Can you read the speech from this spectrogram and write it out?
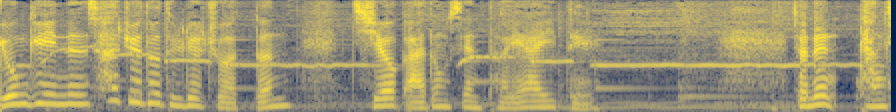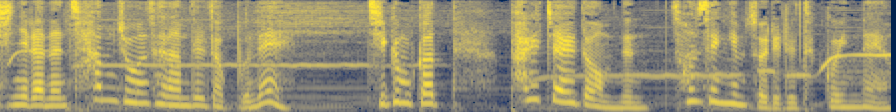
용기 있는 사죄도 들려주었던 지역 아동센터의 아이들. 저는 당신이라는 참 좋은 사람들 덕분에 지금껏 팔자에도 없는 선생님 소리를 듣고 있네요.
